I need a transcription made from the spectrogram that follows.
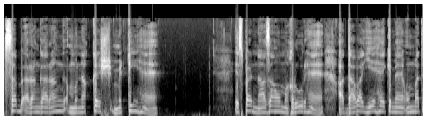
سب رنگا رنگ منقش مٹی ہیں۔ اس پر نازاں و مغرور ہیں۔ اور دعویٰ یہ ہے کہ میں امت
